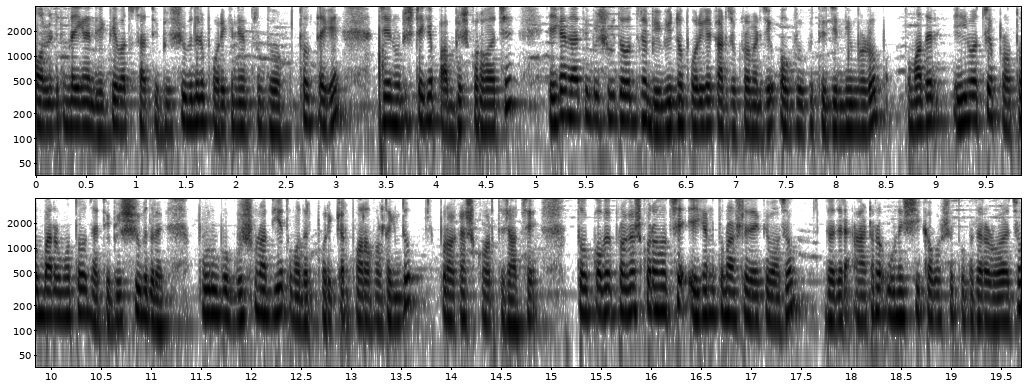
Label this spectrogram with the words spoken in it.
অলরেডি তোমরা এখানে দেখতে পাচ্ছ জাতীয় বিশ্ববিদ্যালয়ের পরীক্ষা নিয়ন্ত্রক দপ্তর থেকে যে নোটিশটাকে পাবলিশ করা হয়েছে। এখানে জাতীয় বিশ্ববিদ্যালয়ের বিভিন্ন পরীক্ষা কার্যক্রমের যে অগ্রগতি, যে নিম্নরূপ, তোমাদের এই হচ্ছে প্রথমবারের মতো জাতীয় বিশ্ববিদ্যালয় পূর্ব ঘোষণা দিয়ে তোমাদের পরীক্ষার ফলাফলটা কিন্তু প্রকাশ করতে যাচ্ছে। তো কবে প্রকাশ করা হচ্ছে? এখানে তোমরা আসলে দেখতে পাচ্ছ দু হাজার আঠারো উনিশ শিক্ষাবর্ষে তোমরা যারা রয়েছে,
